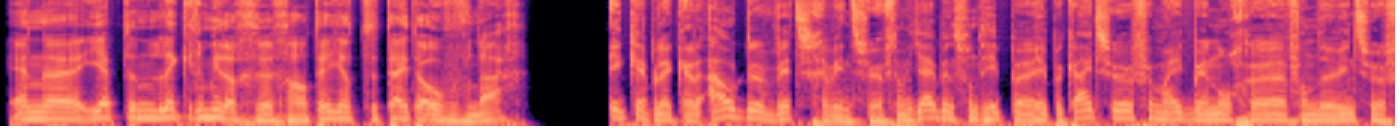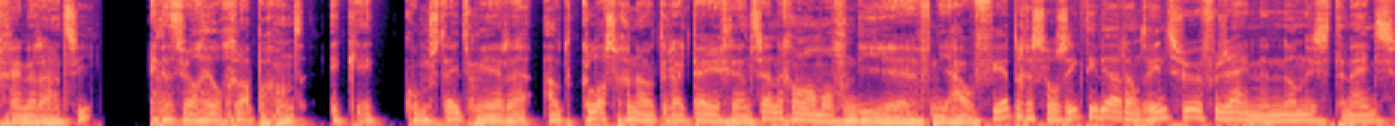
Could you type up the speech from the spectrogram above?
En je hebt een lekkere middag eh, gehad, hè? Je had de tijd over vandaag. Ik heb lekker ouderwets gewindsurfd. Want jij bent van de hippe, hippe kitesurfer, maar ik ben nog eh, van de windsurfgeneratie. En dat is wel heel grappig, want ik, ik kom steeds meer eh, oud-klasgenoten daartegen. En het zijn er gewoon allemaal van die, eh, van die oude veertigers zoals ik die daar aan het windsurfen zijn. En dan is het ineens,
